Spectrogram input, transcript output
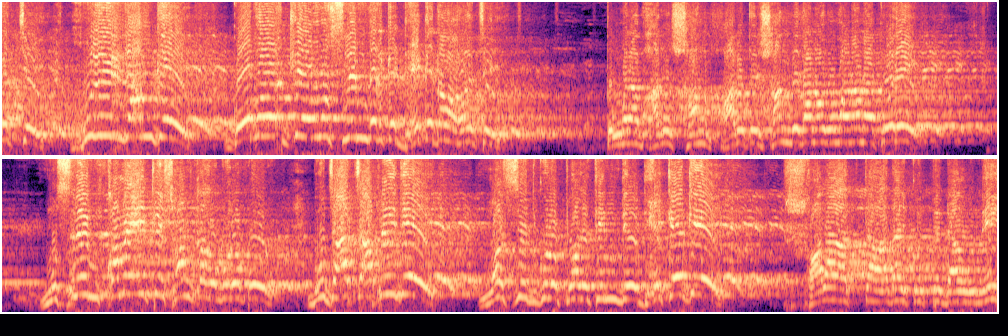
হচ্ছে, হুলির নাম দিয়ে গোবর দিয়ে মুসলিমদেরকে ঢেকে দেওয়া হয়েছে। তোমরা ভারত ভারতের সংবিধান অবমাননা করে মুসলিম কমিউনিটি সংখ্যালঘুর ওপর বোঝা চাপিয়ে দিয়ে মসজিদগুলো পলিথিন দিয়ে ঢেকে দিয়ে সলাদটা আদায় করতে দাওনি।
